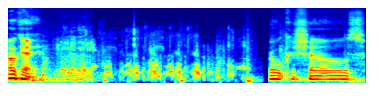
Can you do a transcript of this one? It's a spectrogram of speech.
Okay. shulker shells.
